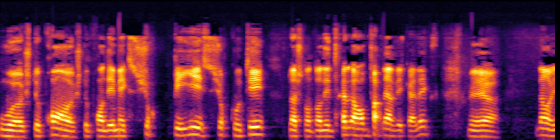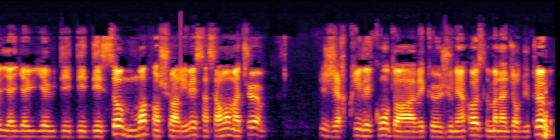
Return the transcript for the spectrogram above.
où euh, je te prends je te prends des mecs surpayés, surcotés. Là, je t'entendais tout à l'heure en parler avec Alex, mais euh, non, il y, a, eu des, des, sommes. Moi, quand je suis arrivé, sincèrement, Mathieu, j'ai repris les comptes avec Julien Hoss, le manager du club.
